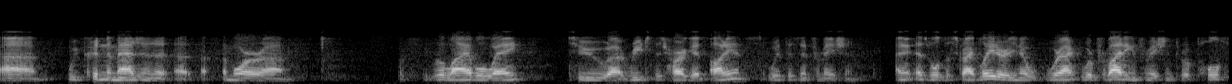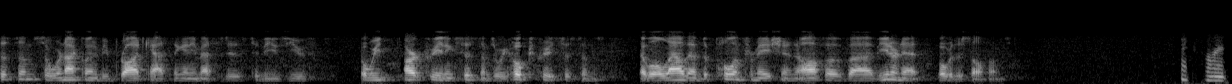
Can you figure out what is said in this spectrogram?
Um, we couldn't imagine a, a, a more um, reliable way to uh, reach the target audience with this information. as we'll describe later, you know, we're, we're providing information through a pull system, so we're not going to be broadcasting any messages to these youth. But we are creating systems, or we hope to create systems, that will allow them to pull information off of uh, the internet over their cell phones. Excellent.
